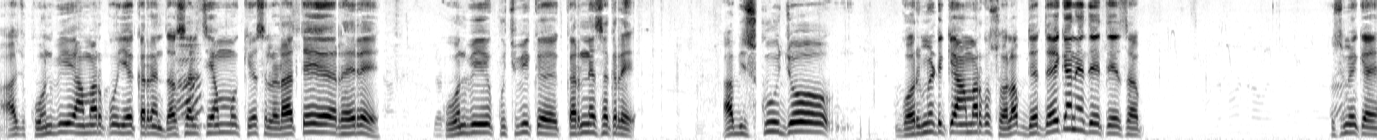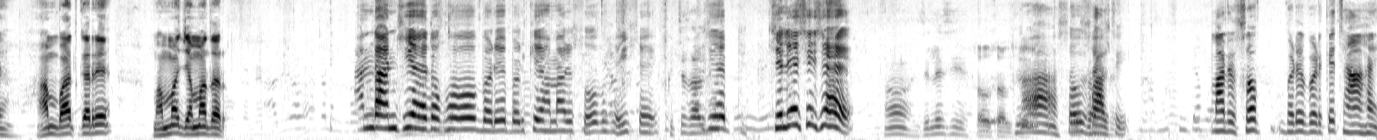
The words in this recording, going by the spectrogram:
आज कौन भी हमारे को ये कर रहे हैं? दस साल से हम केस लड़ाते रह रहे। कौन भी कुछ भी कर नहीं सक रहे। अब इसको जो गवर्नमेंट क्या हमारे को सौलभ देते हैं क्या नहीं देते हैं सब? उसमें क्या है? हम बात कर रहे मोहम्मद जमादार। खानदान से है देखो बड़े बड़के हमारे सब है चले से हाँ ज़िले से सौ साल से। हाँ सौ साल से। हमारे सब बड़े बड़े के छा है।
